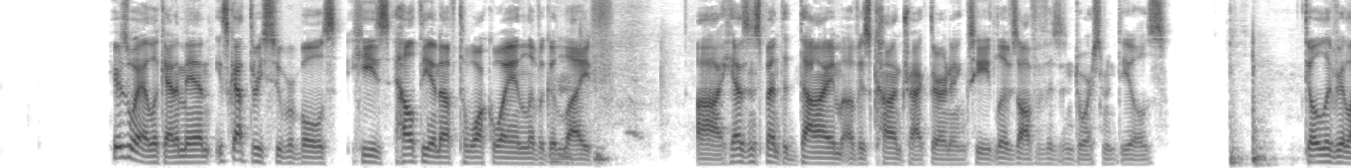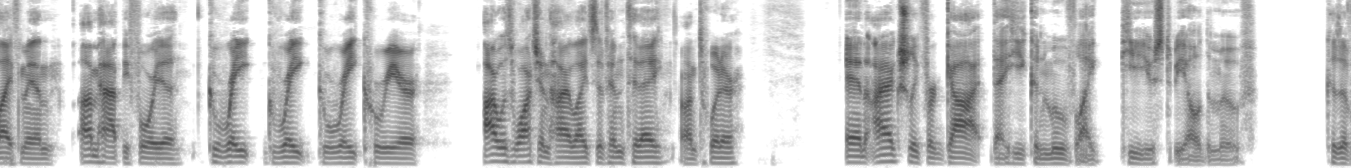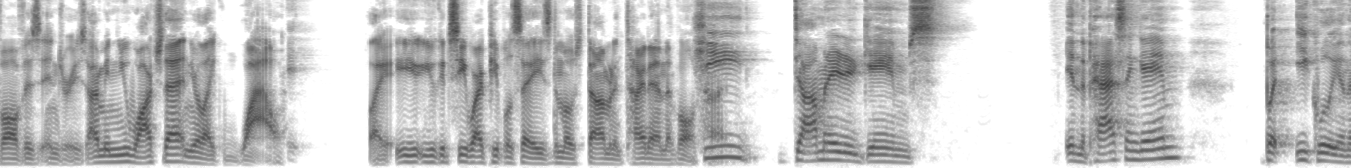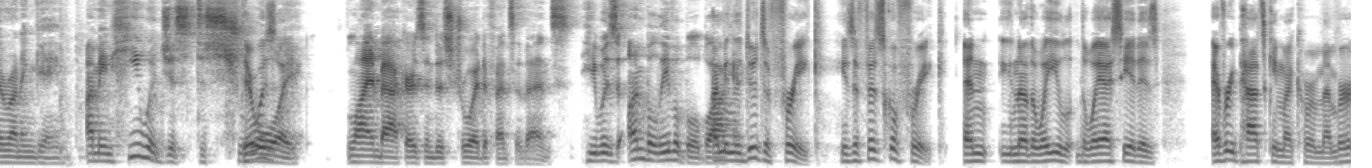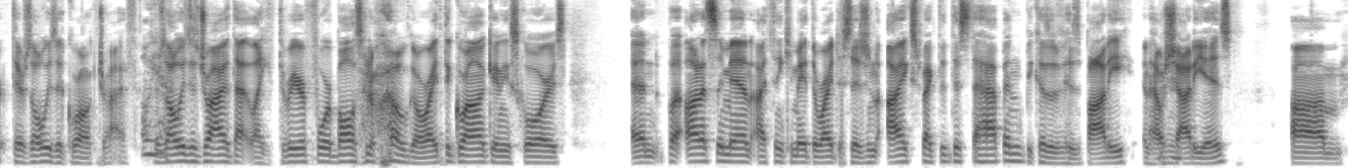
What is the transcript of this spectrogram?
here's the way I look at it, man. He's got three Super Bowls. He's healthy enough to walk away and live a good Mhm. life. Uh, he hasn't spent a dime of his contract earnings. He lives off of his endorsement deals. Go live your life, man. I'm happy for you. Great, great, great career. I was watching highlights of him today on Twitter, and I actually forgot that he could move like he used to be able to move because of all of his injuries. I mean, you watch that and you're like, wow. Like you, you could see why people say he's the most dominant tight end of all time. He dominated games in the passing game, but equally in the running game. I mean, he would just destroy was- linebackers and destroy defensive ends. He was unbelievable. I mean, the dude's a freak. He's a physical freak, and you know the way you the way I see it is every Pats game I can remember. There's always a Gronk drive. Oh, There's always a drive that like three or four balls in a row go right to Gronk and he scores. And but honestly, man, I think he made the right decision. I expected this to happen because of his body and how Mhm. shot he is. Um,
